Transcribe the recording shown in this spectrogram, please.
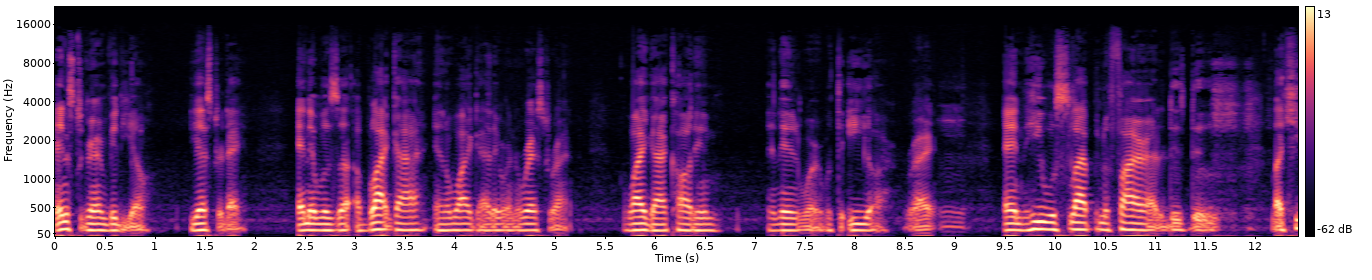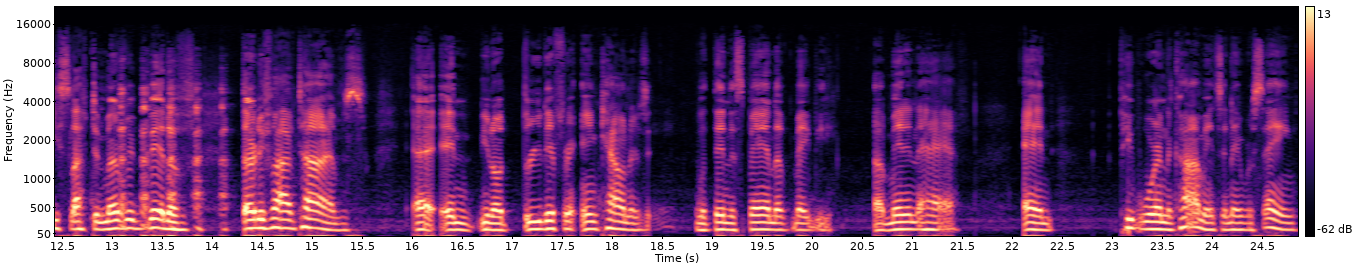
Instagram video yesterday, and it was a, a black guy and a white guy. They were in a restaurant. The white guy called him an N word with the ER, right? And he was slapping the fire out of this dude. Like he slapped him every bit of 35 times uh, in, you know, three different encounters within the span of maybe a minute and a half. And people were in the comments and they were saying,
